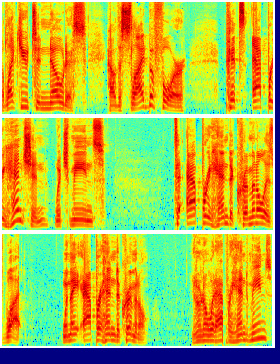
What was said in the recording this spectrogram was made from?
I'd like you to notice how the slide before pits apprehension, which means to apprehend a criminal is what? When they apprehend a criminal. You don't know what apprehend means?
